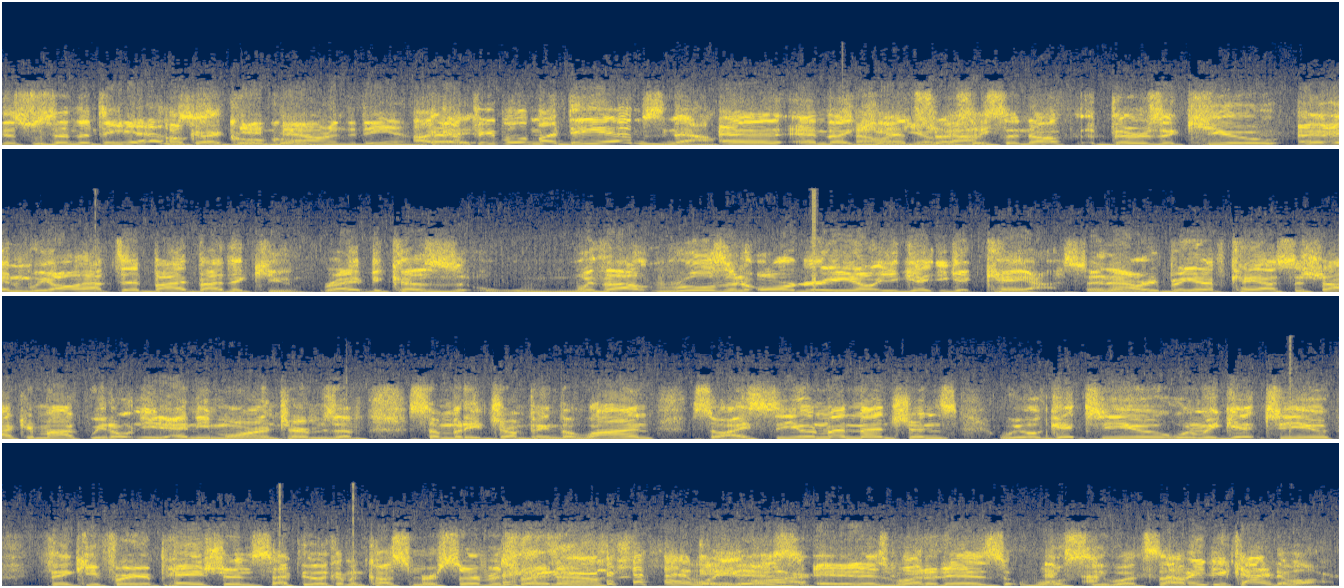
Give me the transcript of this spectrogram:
This was in the DMs. Okay, cool, Getting cool. down in the DM. I Hey. got people in my DMs now. And and I Sound can't like stress Gotti. this enough. There's a queue, and we all have to abide by the queue, right? Because without rules and order, you know what you get? You get chaos. And now we're bringing up chaos to shock your mock. We don't need any more in terms of somebody jumping the line. So I see you in my mentions. We will get to you when we get to you. Thank you for your patience. I feel like I'm in customer service right now. Well, It you is- are. It is what it is. We'll see what's up. I mean, you kind of are.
